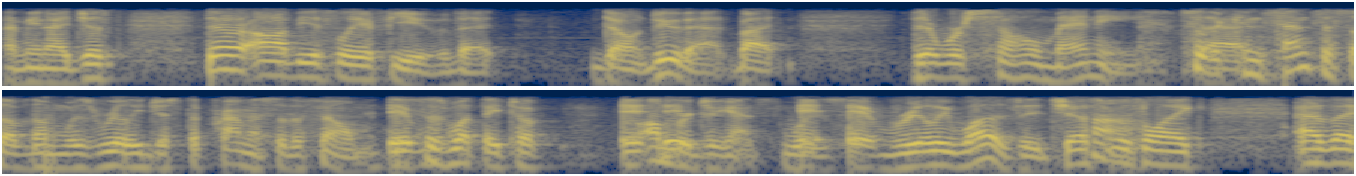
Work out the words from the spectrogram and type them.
I mean, I just there are obviously a few that don't do that, but there were so many. So the consensus of them was really just the premise of the film. It- This is what they took it- umbrage it- against. Was it, it really was. It just Huh. was like, as I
